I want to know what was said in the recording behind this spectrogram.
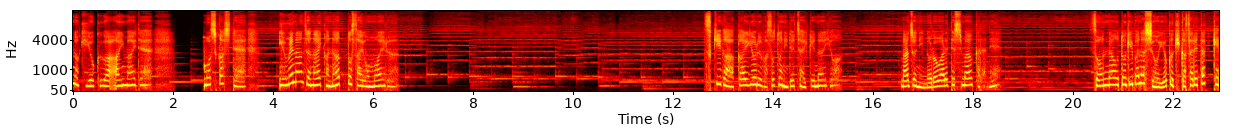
の記憶は曖昧でもしかして夢なんじゃないかなとさえ思える。月が赤い夜は外に出ちゃいけないよ。魔女に呪われてしまうからね。そんなおとぎ話をよく聞かされたっけ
